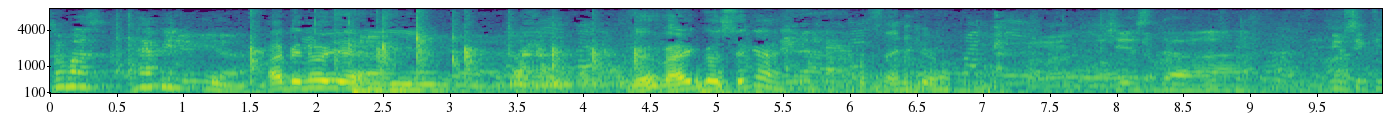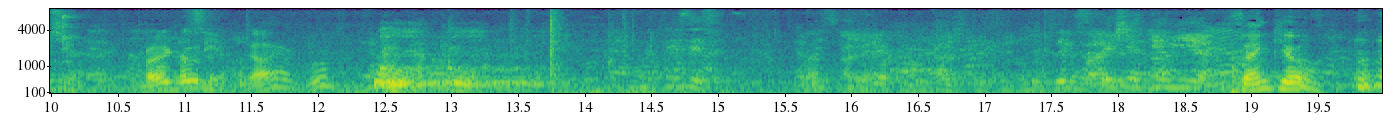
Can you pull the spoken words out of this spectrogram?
Happy New Year. Happy New Year. You're a very good singer. Thank you. She's the music teacher. Very good. Russia. Yeah, yeah, good. This is special New Year. Thank you. Bitte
